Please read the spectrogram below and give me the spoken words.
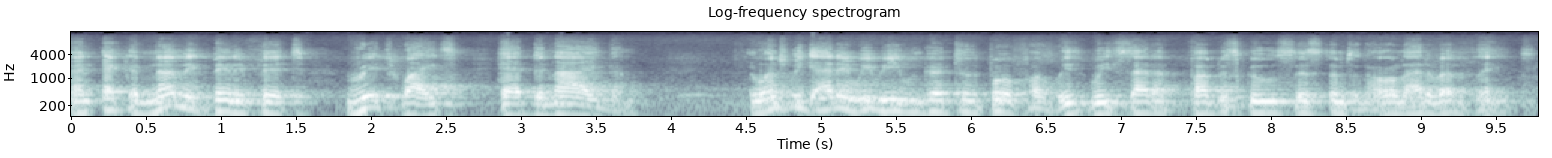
and economic benefits rich whites had denied them. Once we got in, we were even good to the poor folk. We, we set up public school systems and a whole lot of other things.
